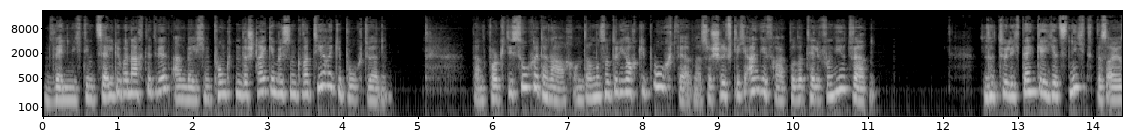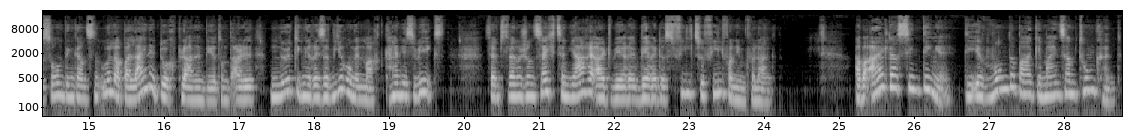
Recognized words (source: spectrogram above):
Wenn nicht im Zelt übernachtet wird, an welchen Punkten der Strecke müssen Quartiere gebucht werden? Dann folgt die Suche danach und dann muss natürlich auch gebucht werden, also schriftlich angefragt oder telefoniert werden. Natürlich denke ich jetzt nicht, dass euer Sohn den ganzen Urlaub alleine durchplanen wird und alle nötigen Reservierungen macht, keineswegs. Selbst wenn er schon 16 Jahre alt wäre, wäre das viel zu viel von ihm verlangt. Aber all das sind Dinge, die ihr wunderbar gemeinsam tun könnt,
